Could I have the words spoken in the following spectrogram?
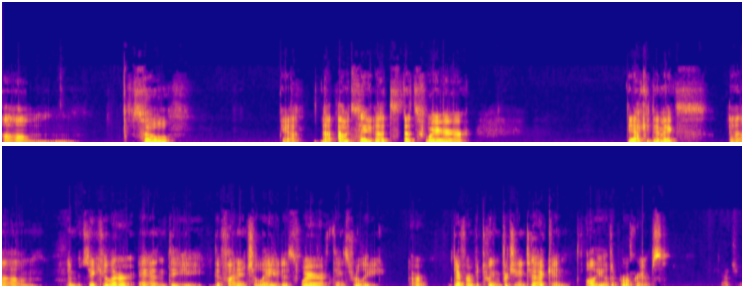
Um, so, yeah, that, I would say that's that's where the academics um, in particular, and the the financial aid is where things really are different between Virginia Tech and all the other programs. Gotcha.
